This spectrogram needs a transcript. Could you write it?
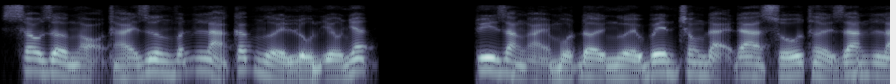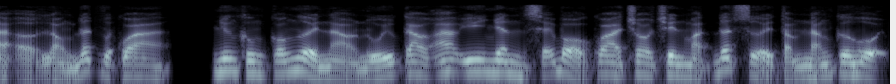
Sau giờ ngọ thái dương vẫn là các người lùn yêu nhất tuy rằng ải một đời người bên trong đại đa số thời gian là ở lòng đất vượt qua, nhưng không có người nào núi cao a y nhân sẽ bỏ qua cho trên mặt đất sưởi tắm nắng cơ hội.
